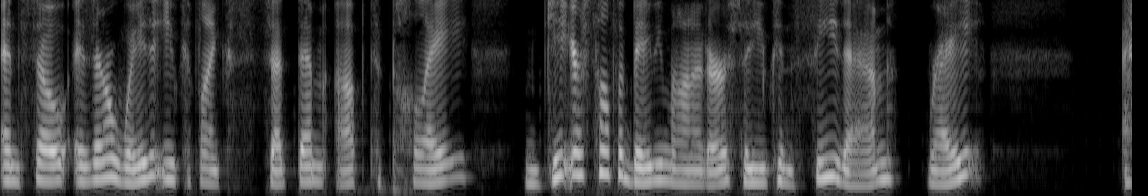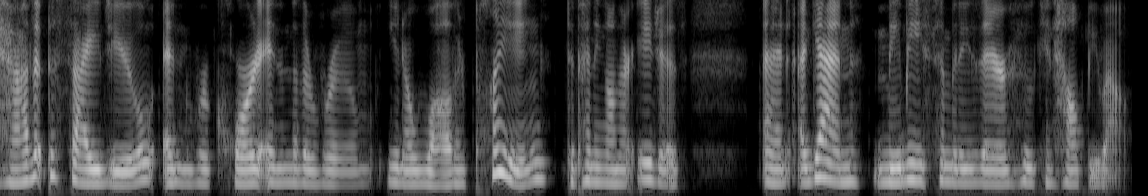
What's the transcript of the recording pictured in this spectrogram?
And so, is there a way that you could like set them up to play? Get yourself a baby monitor so you can see them, right? Have it beside you and record in another room, you know, while they're playing, depending on their ages. And again, maybe somebody's there who can help you out,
